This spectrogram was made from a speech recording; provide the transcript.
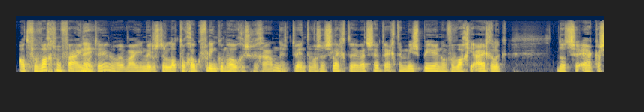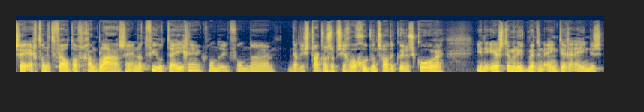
had verwacht van Feyenoord. Nee. Hè? Waar inmiddels de lat toch ook flink omhoog is gegaan. Twente was een slechte wedstrijd, echt een mispeer. En dan verwacht je eigenlijk dat ze RKC echt van het veld af gaan blazen. En dat viel tegen. Ik vond, ik vond uh, ja, die start was op zich wel goed, want ze hadden kunnen scoren in de eerste minuut met een 1 tegen 1. Dus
